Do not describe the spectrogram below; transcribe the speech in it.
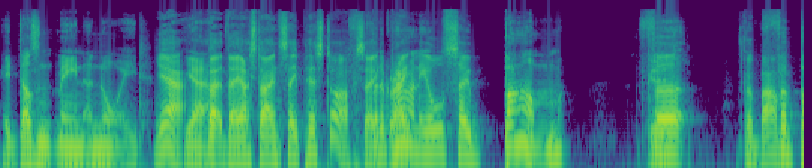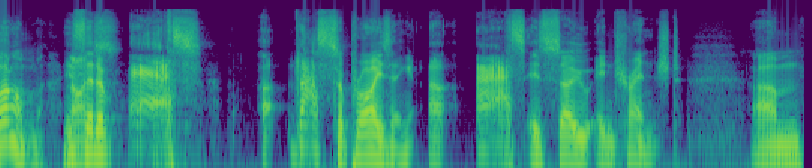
It doesn't mean annoyed. Yeah, Yeah. But they are starting to say pissed off. So but great apparently also bum for Good. for bum. for bum instead of ass. Uh, that's surprising. Uh, ass is so entrenched. Um,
